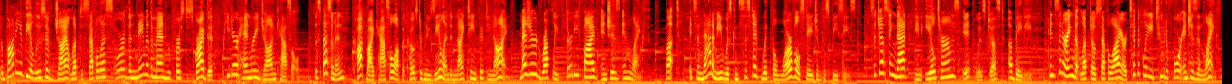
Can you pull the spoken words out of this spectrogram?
the body of the elusive giant Leptocephalus or the name of the man who first described it, Peter Henry John Castle? The specimen, caught by Castle off the coast of New Zealand in 1959, measured roughly 35 inches in length. But its anatomy was consistent with the larval stage of the species, suggesting that, in eel terms, it was just a baby. Considering that leptocephali are typically 2 to 4 inches in length,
